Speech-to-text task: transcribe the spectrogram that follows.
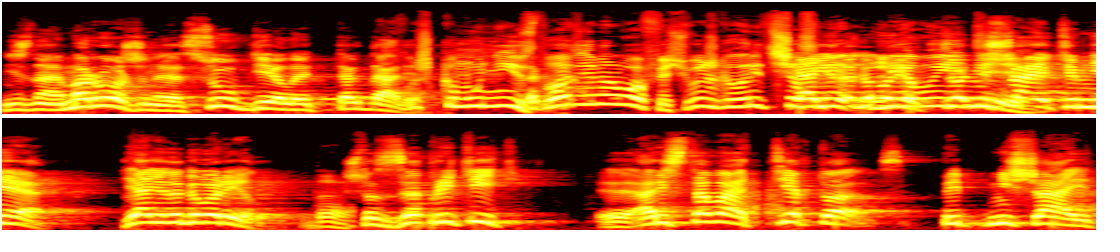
не знаю, мороженое, суп делает и так далее. Вы же коммунист, так... Владимир Вольфович, вы же говорите сейчас я левые идеи. мешаете мне? Я не договорил, да. что запретить, э, арестовать тех, кто мешает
